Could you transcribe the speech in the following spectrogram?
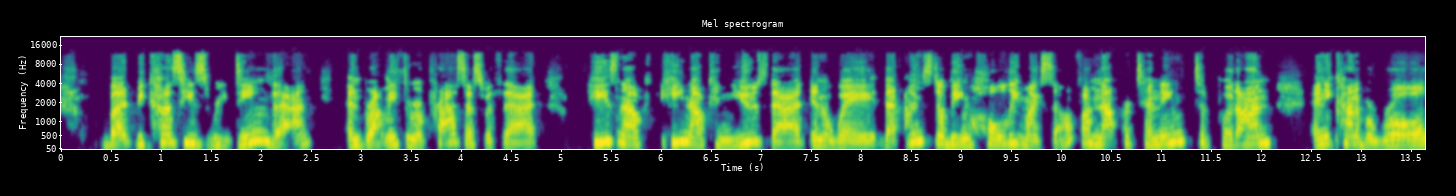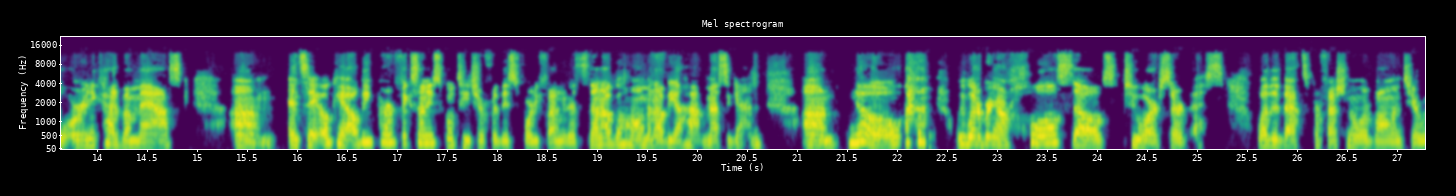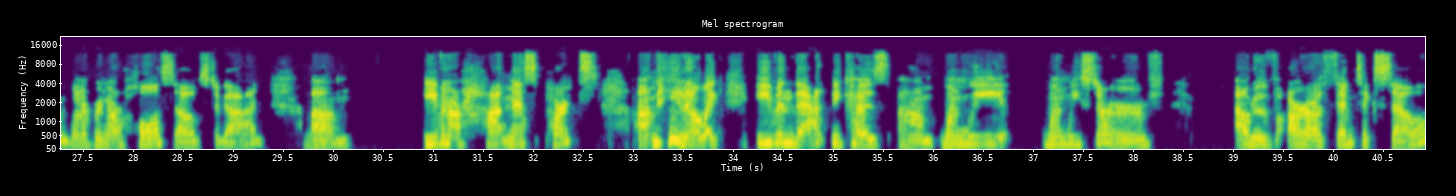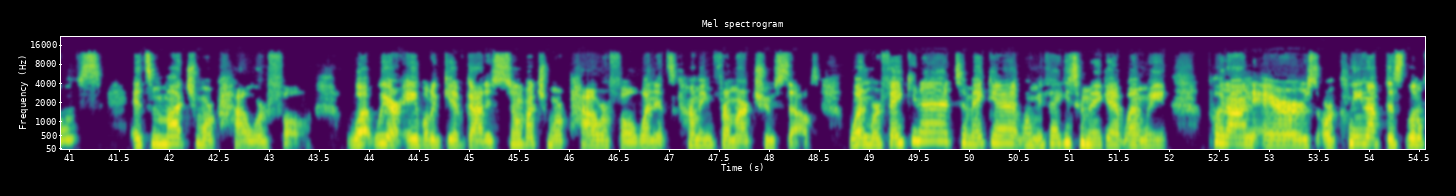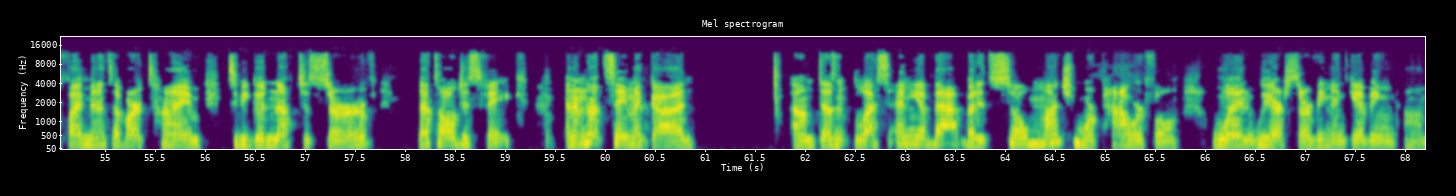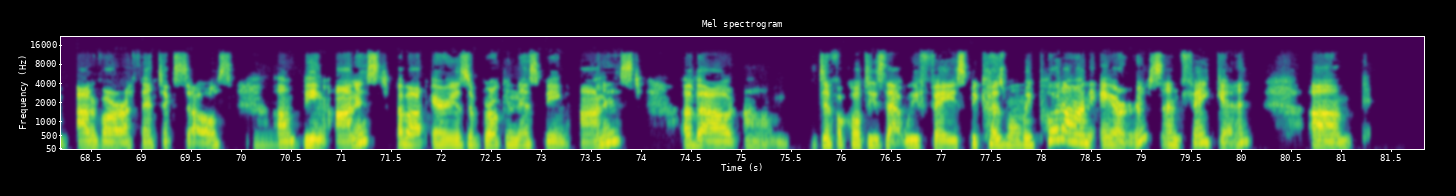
But because he's redeemed that and brought me through a process with that, he's now he now can use that in a way that i'm still being wholly myself. I'm not pretending to put on any kind of a role or any kind of a mask um, and say okay i'll be perfect sunday school teacher for these 45 minutes. Then i'll go home and i'll be a hot mess again. Um, no we want to bring our whole selves to our service whether that's professional or volunteer. We want to bring our whole selves to god um, even our hot mess parts um, you know like even that because um, when we when we serve out of our authentic selves it's much more powerful. What we are able to give god is so much more powerful when it's coming from our true selves. When we're faking it to make it when we fake it to make it when we put on airs or clean up this little five minutes of our time to be good enough to serve that's all just fake. And I'm not saying that God um, doesn't bless any of that, but it's so much more powerful when we are serving and giving um, out of our authentic selves, mm-hmm. um, being honest about areas of brokenness, being honest about um, difficulties that we face. Because when we put on airs and fake it, um,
